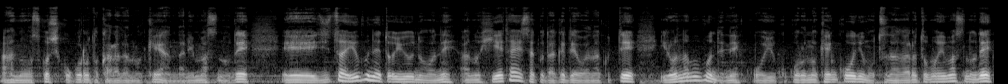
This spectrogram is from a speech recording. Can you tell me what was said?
あの少し心と体のケアになりますので、えー、実は湯船というのはねあの冷え対策だけではなくていろんな部分でねこういう心の健康にもつながると思いますので、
